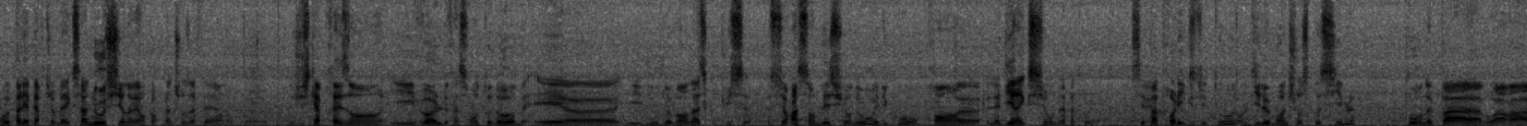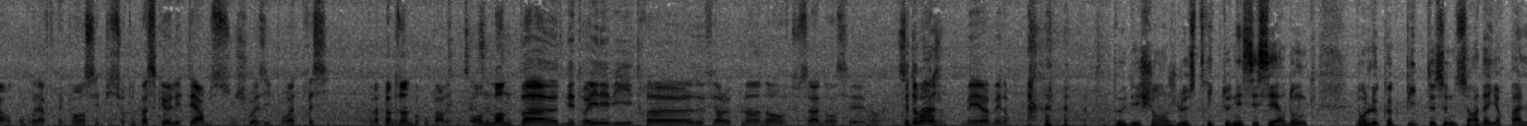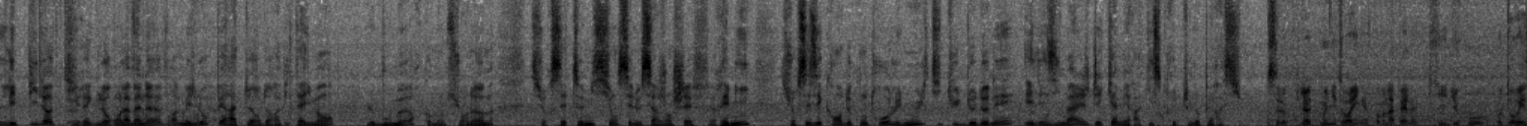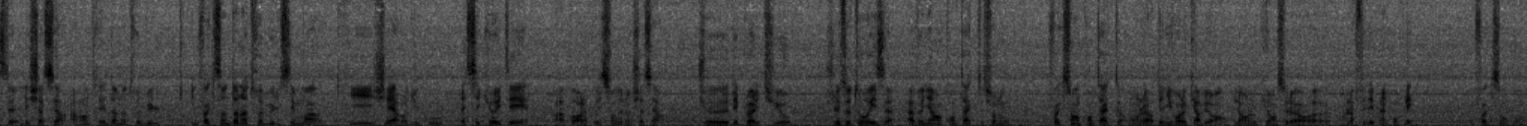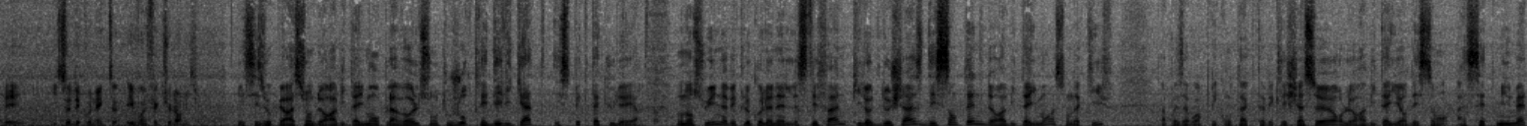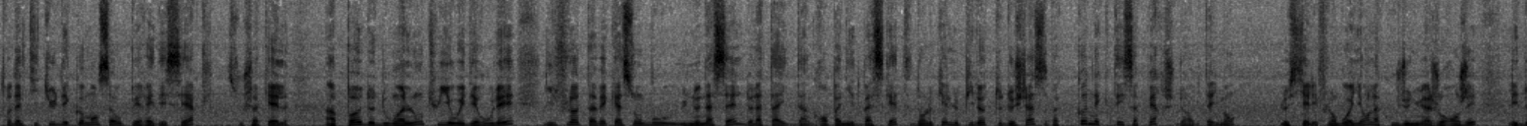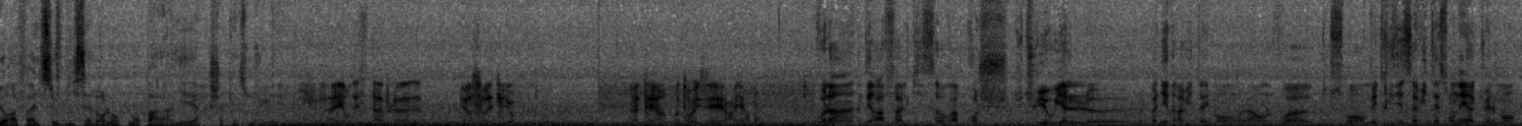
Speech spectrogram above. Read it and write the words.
On ne veut pas les perturber avec ça. Nous aussi, on avait encore plein de choses à faire. Euh, jusqu'à présent, ils volent de façon autonome et euh, ils nous demandent à ce qu'on puisse se rassembler sur nous. Et du coup, on prend euh, la direction de la patrouille. C'est pas prolixe du tout. On dit le moins de choses possible pour ne pas avoir à encombrer la fréquence et puis surtout parce que les termes sont choisis pour être précis. On n'a pas besoin de beaucoup parler. On ne demande pas euh, de nettoyer les vitres, euh, de faire le plein, non, tout ça, non, c'est non. C'est dommage, mais, euh, mais non. Peu d'échanges, le strict nécessaire donc. Dans le cockpit, ce ne sera d'ailleurs pas les pilotes qui régleront la manœuvre, mais l'opérateur de ravitaillement le boomer comme on le surnomme. Sur cette mission, c'est le sergent-chef Rémi. Sur ses écrans de contrôle, une multitude de données et les images des caméras qui scrutent l'opération. C'est le pilote monitoring, comme on appelle, qui du coup autorise les chasseurs à rentrer dans notre bulle. Une fois qu'ils sont dans notre bulle, c'est moi qui gère du coup la sécurité par rapport à la position de nos chasseurs. Je déploie les tuyaux, je les autorise à venir en contact sur nous. Une fois qu'ils sont en contact, on leur délivre le carburant. Là, en l'occurrence, on leur, leur fait des pleins complets. Une fois qu'ils sont complets, ils se déconnectent et vont effectuer leur mission. Et ces opérations de ravitaillement en plein vol sont toujours très délicates et spectaculaires. On en suit une avec le colonel Stéphane, pilote de chasse, des centaines de ravitaillements à son actif. Après avoir pris contact avec les chasseurs, le ravitailleur descend à 7000 mètres d'altitude et commence à opérer des cercles, sous chaque aile un pod d'où un long tuyau est déroulé. Il flotte avec à son bout une nacelle de la taille d'un grand panier de basket dans lequel le pilote de chasse va connecter sa perche de ravitaillement le ciel est flamboyant, la couche de nuages orangés. Les deux rafales se glissent alors lentement par l'arrière, chacun sous UV. Allez, on est stable et on sort les tuyaux. 21, autorisé arrière droit. Voilà un des rafales qui se rapproche du tuyau où il y a le, panier de ravitaillement. Voilà, on le voit doucement, maîtriser sa vitesse. On est actuellement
